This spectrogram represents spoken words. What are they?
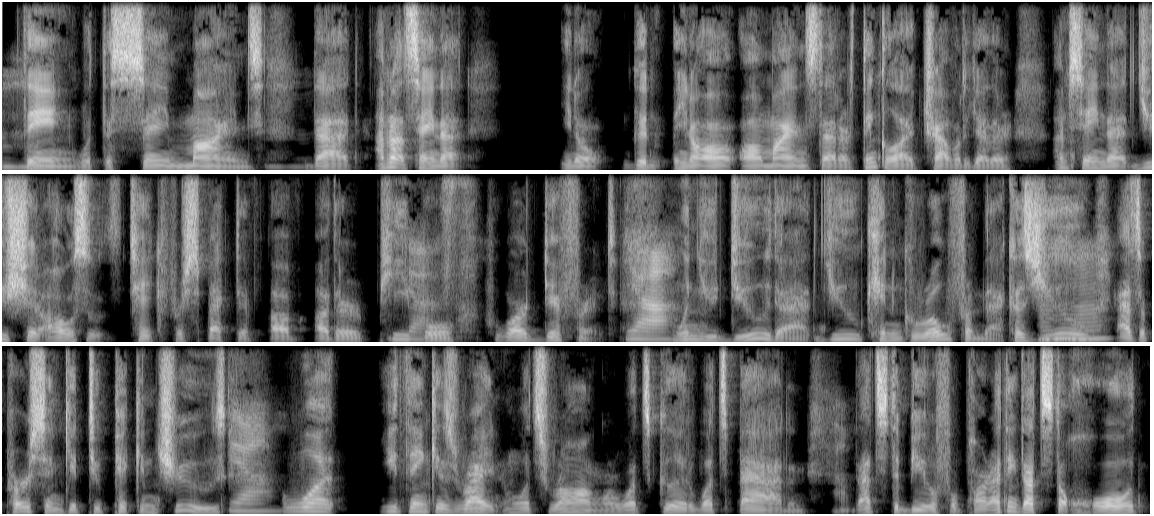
Mhm, thing with the same minds, mhm. that I'm not saying that, you know, good, you know, all, all minds that are think alike travel together. I'm saying that you should also take perspective of other people Yes. who are different. Yeah. When you do that, you can grow from that because you, Mhm. as a person, get to pick and choose Yeah. what you think is right and what's wrong or what's good, what's bad. And Yeah. that's the beautiful part. I think that's the whole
